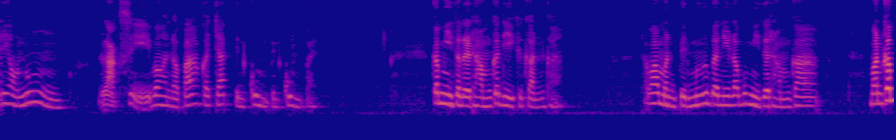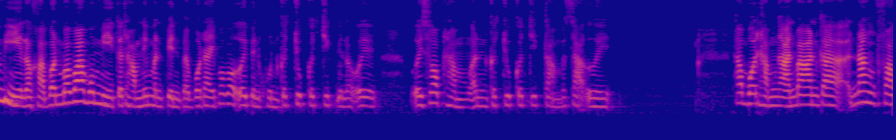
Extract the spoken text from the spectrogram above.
ที่เฮานุ่ง หลากสีบ่หั่นดอเปล่าก็จัดเป็นกลุ่มเป็นกลุ่มไป ก็มีแต่เลยทำก็ดีคือกันค่ะ ถ้าว่ามันเป็นมื้อแบบนี้แล้วบ่มีแต่ทำก็ มันก็มีแล้วค่ะบ่ว่าว่าบ่มีแต่ทำนี่มันเป็นไปบ่ได้เพราะว่าเอ้ยเป็นคนกระจุกกระจิกอยู่แล้วเอ้ยเอ้ยชอบทำอันกระจุกกระจิกตามภาษาเอ้ยถ้าบ่ทำงานบ้านก็นั่งเฝ้า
